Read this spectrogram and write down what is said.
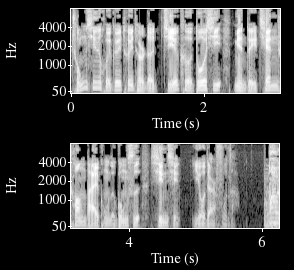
重新回归 Twitter 的杰克多西，面对千疮百孔的公司，心情有点复杂。二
